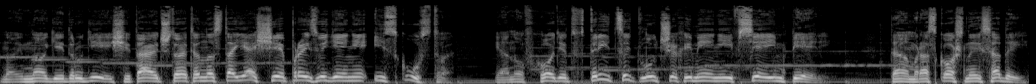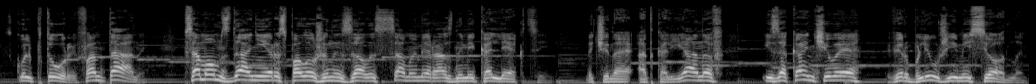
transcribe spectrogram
но и многие другие считают, что это настоящее произведение искусства, и оно входит в 30 лучших имений всей империи. Там роскошные сады, скульптуры, фонтаны. В самом здании расположены залы с самыми разными коллекциями, начиная от кальянов и заканчивая верблюжьими седлами.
